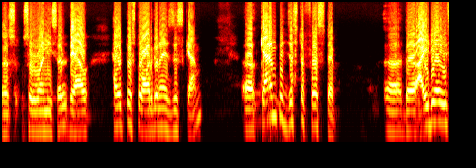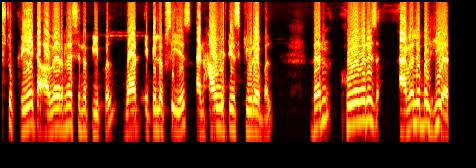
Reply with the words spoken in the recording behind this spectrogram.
uh, Survani sir, they have helped us to organize this camp. Uh, camp is just a first step. Uh, the idea is to create awareness in the people what epilepsy is and how it is curable then whoever is available here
